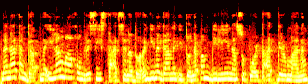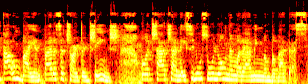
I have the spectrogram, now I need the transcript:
na natanggap na ilang mga kongresista at senador ang ginagamit ito na pambili ng suporta at pirma ng taong bayan para sa charter change o chacha na isinusulong ng maraming mambabatas.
